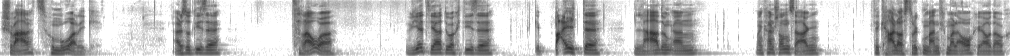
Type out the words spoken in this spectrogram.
schwarz-humorig. Also diese Trauer wird ja durch diese geballte Ladung an, man kann schon sagen, Fäkalausdrücken manchmal auch, ja, oder auch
